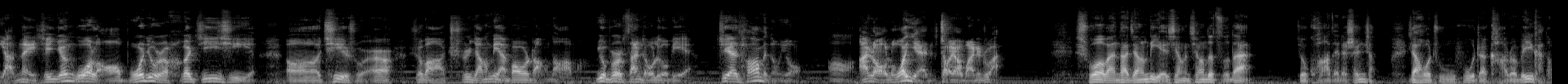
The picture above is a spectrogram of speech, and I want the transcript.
呀，那些英国佬不就是喝机器，呃，汽水是吧？吃洋面包长大吗？又不是三头六臂，借他们能用啊？俺老罗也照样往里转。”说完，他将猎象枪的子弹就挎在了身上，然后嘱咐着卡瑞维卡道：“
